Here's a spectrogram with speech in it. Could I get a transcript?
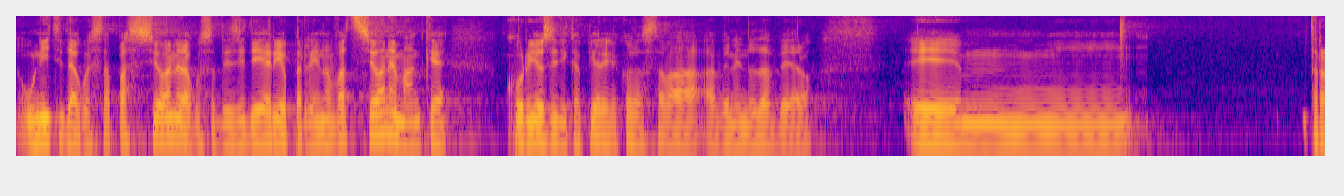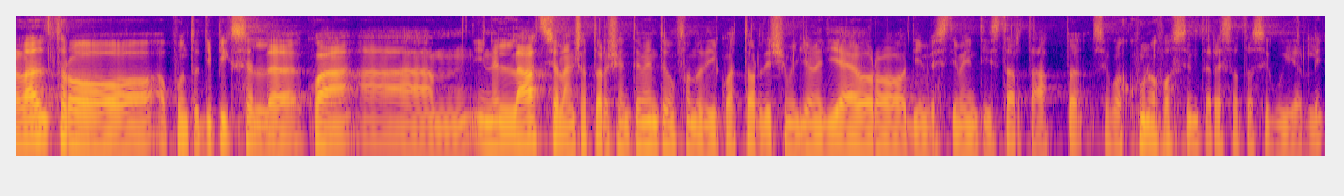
uniti da questa passione, da questo desiderio per l'innovazione, ma anche curiosi di capire che cosa stava avvenendo davvero. E, um, tra l'altro, appunto, di Pixel qua nel Lazio ha lanciato recentemente un fondo di 14 milioni di euro di investimenti in startup, se qualcuno fosse interessato a seguirli.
